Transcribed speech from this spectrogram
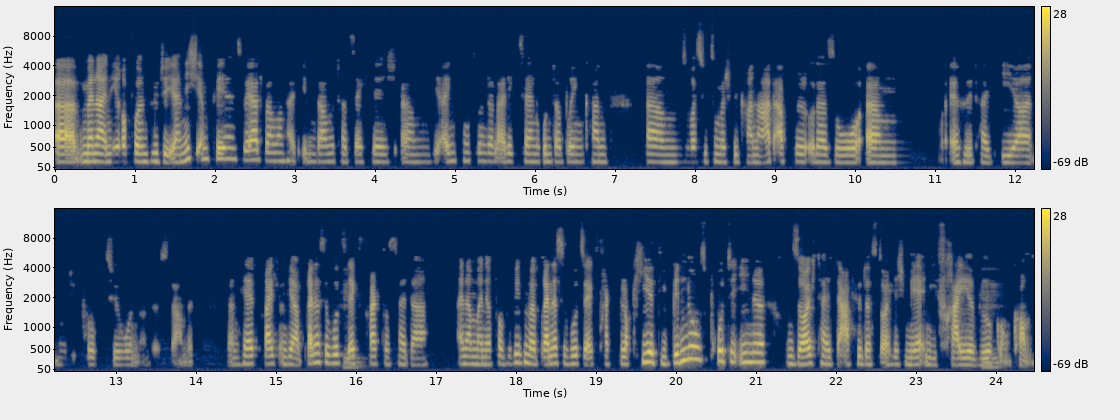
äh, Männer in ihrer vollen Blüte eher nicht empfehlenswert, weil man halt eben damit tatsächlich ähm, die Eigenfunktion der Leidigzellen runterbringen kann. Ähm, sowas wie zum Beispiel Granatapfel oder so ähm, erhöht halt eher nur die Produktion und ist damit dann hilfreich. Und ja, Brennnesselwurzelextrakt, das ist halt da einer meiner Favoriten, weil Brennnesselwurzelextrakt blockiert die Bindungsproteine und sorgt halt dafür, dass deutlich mehr in die freie mhm. Wirkung mhm. kommt.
